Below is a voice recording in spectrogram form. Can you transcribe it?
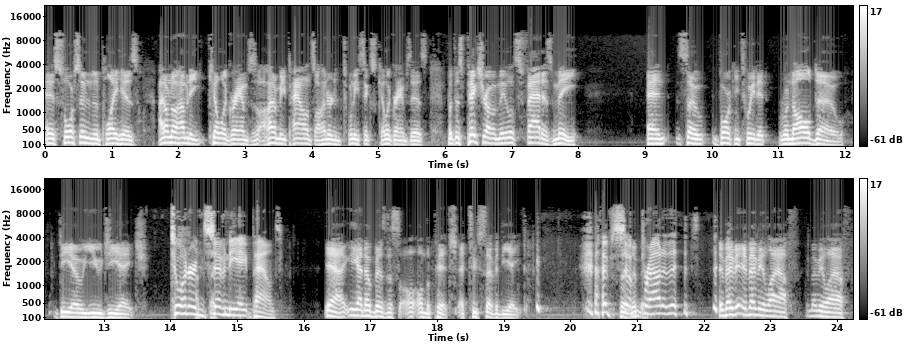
and is forcing him to play his. I don't know how many kilograms, how many pounds 126 kilograms is, but this picture of him, he looks fat as me. And so Borky tweeted Ronaldo, D O U G H. 278 pounds. Yeah, you got no business on the pitch at 278. I'm so, me- proud of this. It made me, it made me laugh. It made me laugh.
